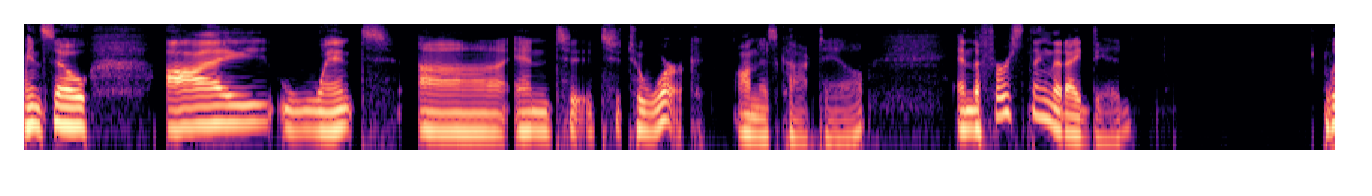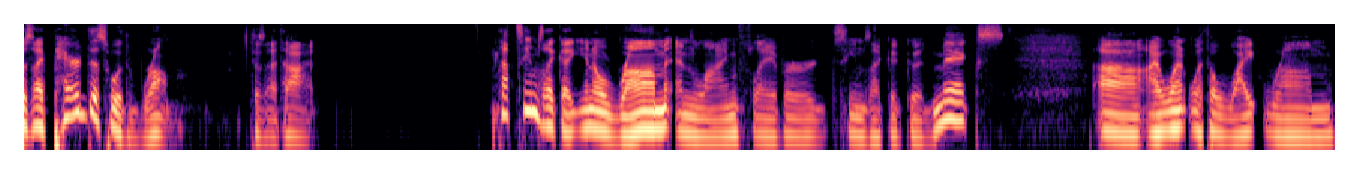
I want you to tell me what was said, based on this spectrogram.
And so I went uh, and to, to to work on this cocktail, and the first thing that I did was I paired this with rum because I thought that seems like a you know rum and lime flavored seems like a good mix. Uh, I went with a white rum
